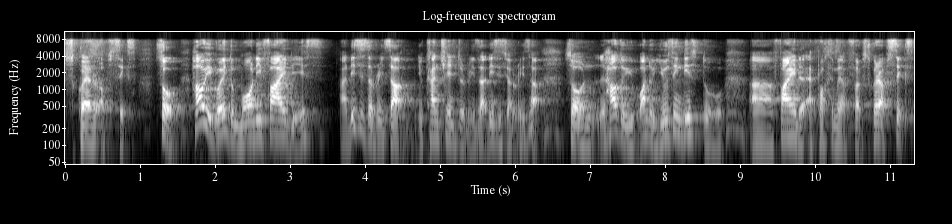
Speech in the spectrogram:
square root of 6. So how are you going to modify this Uh, this is the result. You can't change the result. This is your result. So how do you want to using this to uh, find the approximate square of 6?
